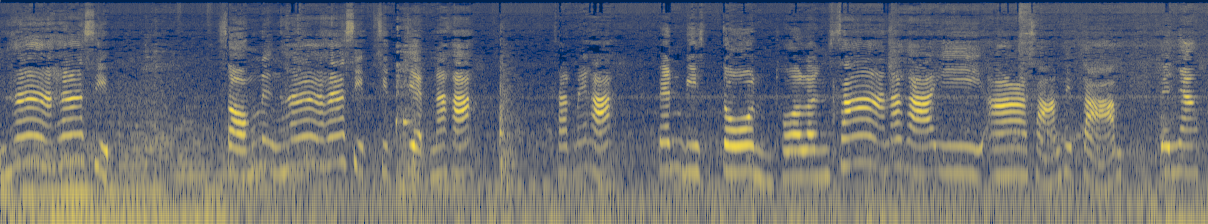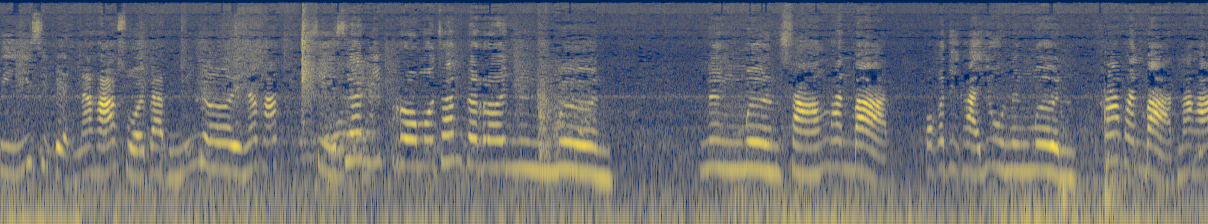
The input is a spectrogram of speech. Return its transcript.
215 50 215 50 17นะคะ ชัดไหมคะ เป็นบิสโตนโทลันซ่านะคะ ER 33เป็นยางปี21นะคะ สวยแบบนี้เลยนะคะ สีเสื้อนี้โปรโมชั่นไปเลย10,000 13,000 บาท ปกติขายอยู่ 15,000 บาทนะคะ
